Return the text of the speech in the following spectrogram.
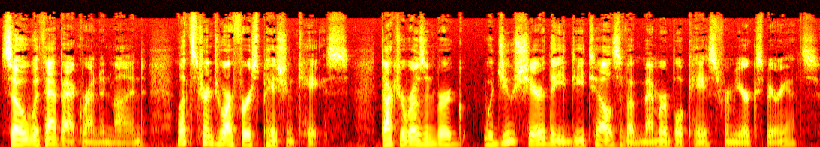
So, with that background in mind, let's turn to our first patient case. Dr. Rosenberg, would you share the details of a memorable case from your experience?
